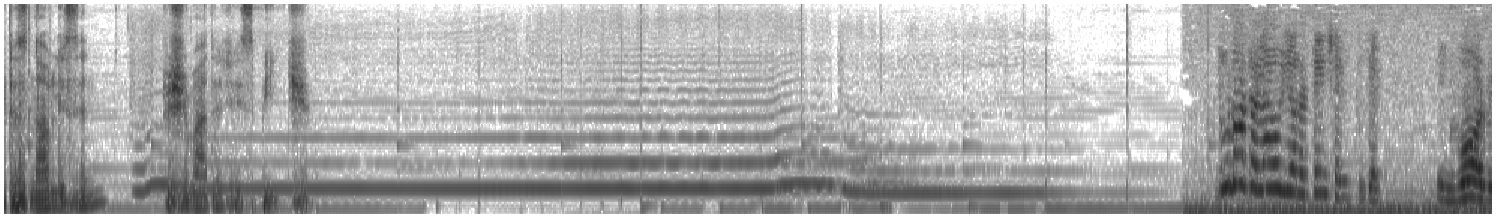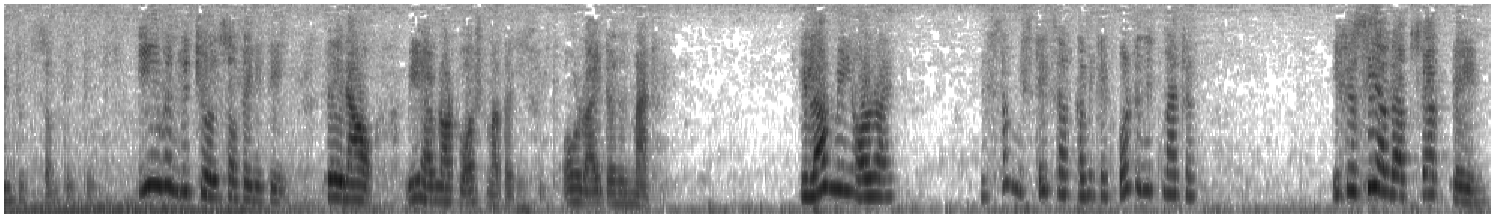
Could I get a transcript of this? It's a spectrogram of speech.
Let us now listen to Shri Mataji's speech. Do not allow your attention to get involved into something too. Even rituals of anything. Say now, we have not washed Mataji's feet. All right, doesn't matter. You love me, all right. If some mistakes are committed, what does it matter? If you see on the abstract plane,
